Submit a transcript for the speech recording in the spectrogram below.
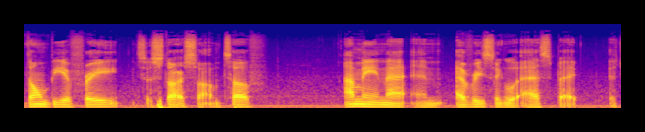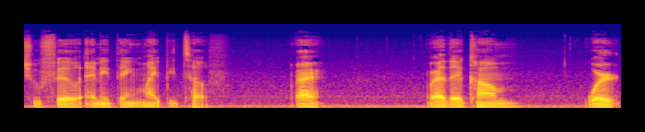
don't be afraid to start something tough, I mean that in every single aspect that you feel anything might be tough, right? Whether it come work,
